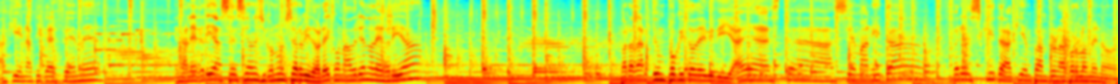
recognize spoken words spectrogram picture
aquí en Ática FM, en Alegría Sessions y con un servidor, ¿eh? con Adrián Alegría, para darte un poquito de vidilla ¿eh? esta semanita fresquita aquí en Pamplona por lo menos.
